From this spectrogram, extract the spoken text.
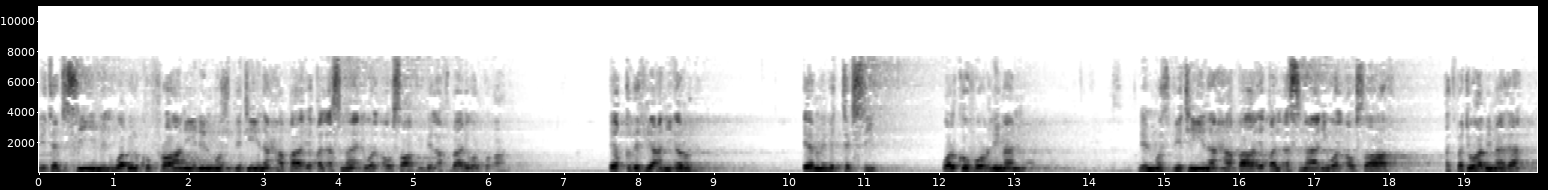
بتجسيم وبالكفران للمثبتين حقائق الأسماء والأوصاف بالأخبار والقرآن. اقذف يعني ارمي. ارمي بالتجسيم. والكفر لمن؟ للمثبتين حقائق الأسماء والأوصاف. أثبتوها بماذا؟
